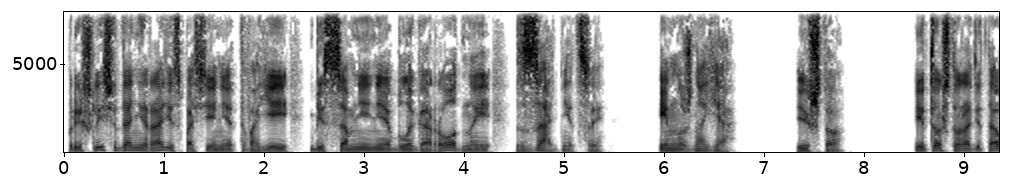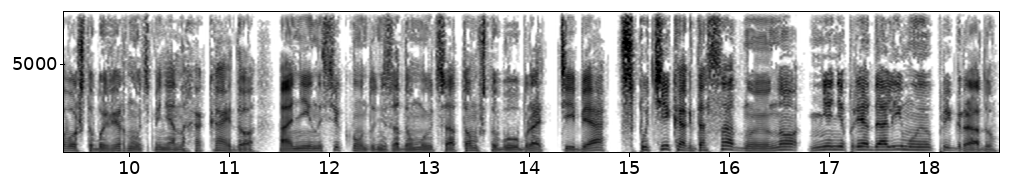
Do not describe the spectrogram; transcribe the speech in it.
пришли сюда не ради спасения твоей, без сомнения, благородной задницы. Им нужна я. И что? И то, что ради того, чтобы вернуть меня на Хоккайдо, они на секунду не задумаются о том, чтобы убрать тебя с пути как досадную, но не непреодолимую преграду.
